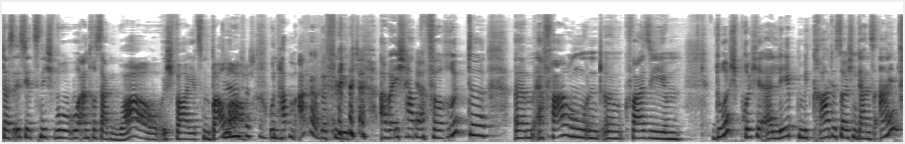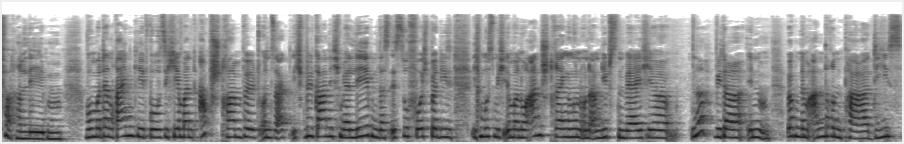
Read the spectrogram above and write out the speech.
Das ist jetzt nicht, wo, wo andere sagen, wow, ich war jetzt ein Bauer ja, und habe einen Acker bepflügt. Aber ich habe ja. verrückte ähm, Erfahrungen und ähm, quasi ähm, Durchbrüche erlebt mit gerade solchen ganz einfachen Leben, wo man dann reingeht, wo sich jemand abstrampelt und sagt, ich will gar nicht mehr leben, das ist so furchtbar, die, ich muss mich immer nur anstrengen und am liebsten wäre ich hier ne, wieder in irgendeinem anderen Paradies.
